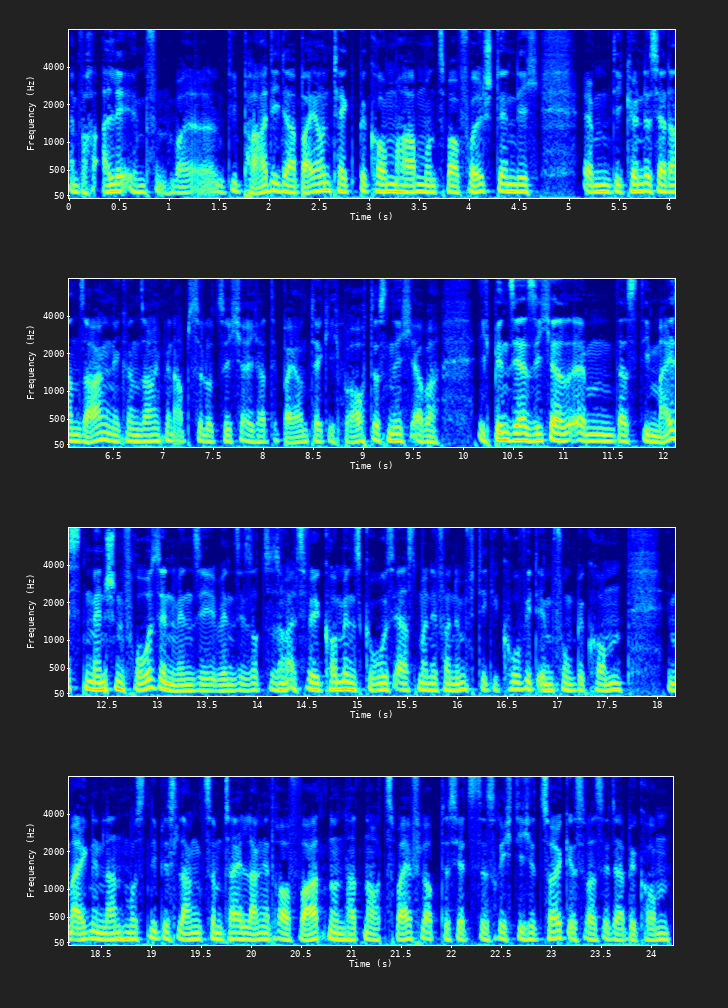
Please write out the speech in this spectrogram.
einfach alle impfen, weil äh, die paar, die da BioNTech bekommen haben und zwar vollständig, ähm, die können das ja dann sagen, die können sagen, ich bin absolut sicher, ich hatte BioNTech, ich brauche das nicht, aber ich bin sehr sicher, ähm, dass die meisten Menschen froh sind, wenn sie, wenn sie sozusagen als Willkommensgruß erstmal eine vernünftige Covid-Impfung bekommen. Im eigenen Land mussten die bislang zum Teil lange drauf warten und hatten auch Zweifel, ob das jetzt das richtige Zeug ist, was sie da bekommen,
